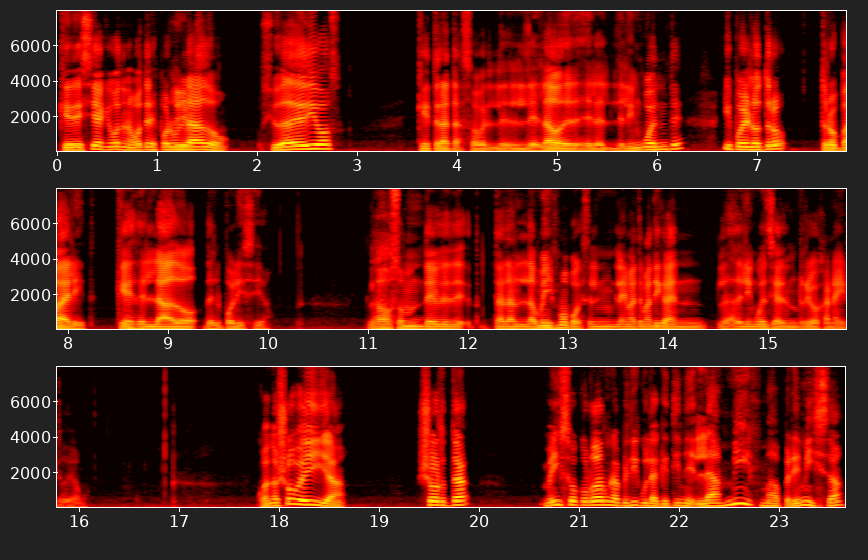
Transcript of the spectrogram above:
que decía que bueno, vos tenés por un lado Ciudad de Dios, que trata sobre el, lado del, delincuente, y por el otro Tropa Elite, que es del lado del policía. Los dos son de, tratan lo mismo porque es la matemática en la delincuencia en Río de Janeiro, digamos. Cuando yo veía Shorta, me hizo acordar una película que tiene la misma premisa,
